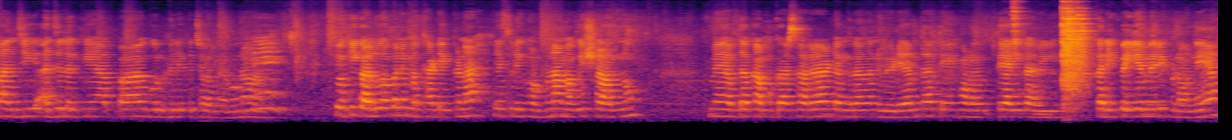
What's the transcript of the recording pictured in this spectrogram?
ਹਾਂਜੀ, ਅੱਜ ਲੱਗੇ ਆ ਆਪਾਂ ਗੁਲਗੁਲੇ ਕਚੌਰੀਆਂ ਬਣਾਉਣ। ਕਿਉਂਕਿ ਕੱਲ ਨੂੰ ਆਪਾਂ ਨੇ ਮੱਥਾ ਟੇਕਣਾ, ਇਸ ਲਈ ਹੁਣ ਬਣਾਵਾਂਗੇ ਸ਼ਾਮ ਨੂੰ। ਮੈਂ ਆਪਦਾ ਕੰਮ ਕਰ ਸਾਰਾ ਡੰਗਰਾਂ ਦਾ ਨਵੇੜਿਆ ਹੁੰਦਾ ਤੇ ਹੁਣ ਤਿਆਰੀ ਕਰੀ ਕਰੀ ਪਈ ਹੈ ਮੇਰੀ ਬਣਾਉਣੇ ਆ।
